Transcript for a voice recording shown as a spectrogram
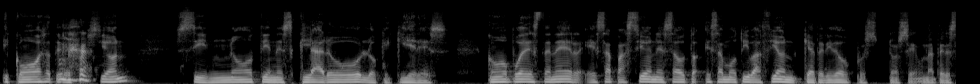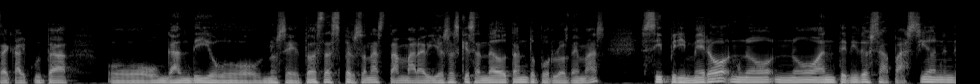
¿y cómo vas a tener pasión si no tienes claro lo que quieres? ¿Cómo puedes tener esa pasión, esa, motivación que ha tenido, pues, no sé, una Teresa de Calcuta o un Gandhi o, no sé, todas estas personas tan maravillosas que se han dado tanto por los demás, si primero no, no han tenido esa pasión,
